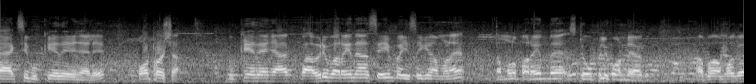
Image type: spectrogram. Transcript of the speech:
ടാക്സി ബുക്ക് ചെയ്ത് കഴിഞ്ഞാൽ ഓട്ടോറിക്ഷ. ബുക്ക് ചെയ്ത് കഴിഞ്ഞാൽ അവർ പറയുന്ന ആ സെയിം പൈസയ്ക്ക് നമ്മളെ നമ്മൾ പറയുന്ന സ്റ്റോപ്പിൽ കൊണ്ടുപോകും അപ്പോൾ നമുക്ക്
